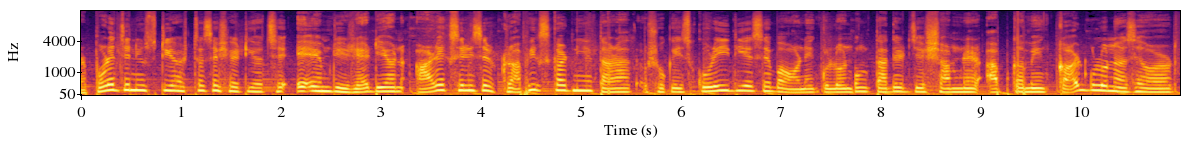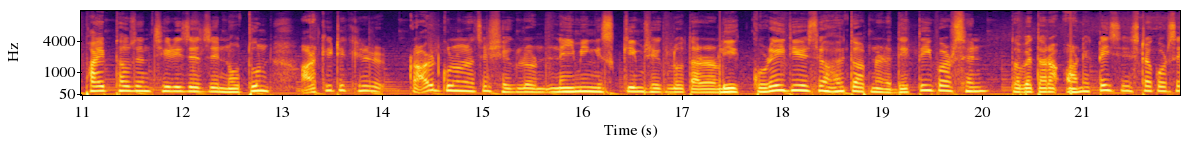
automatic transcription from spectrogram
আর পরের যে নিউজটি আসতেছে, সেটি হচ্ছে এএমডি রেডিয়ন আর এক্স সিরিজের গ্রাফিক্স কার্ড নিয়ে তারা শোকেস করেই দিয়েছে বা অনেকগুলো। এবং তাদের যে সামনের আপকামিং কার্ডগুলো আছে আর ফাইভ থাউজেন্ড সিরিজের যে নতুন আর্কিটেক্টের কার্ডগুলো আছে সেগুলোর নেমিং স্কিম সেগুলো তারা লিক করেই দিয়েছে হয়তো আপনারা দেখতেই পারছেন। তবে তারা অনেকটাই চেষ্টা করছে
